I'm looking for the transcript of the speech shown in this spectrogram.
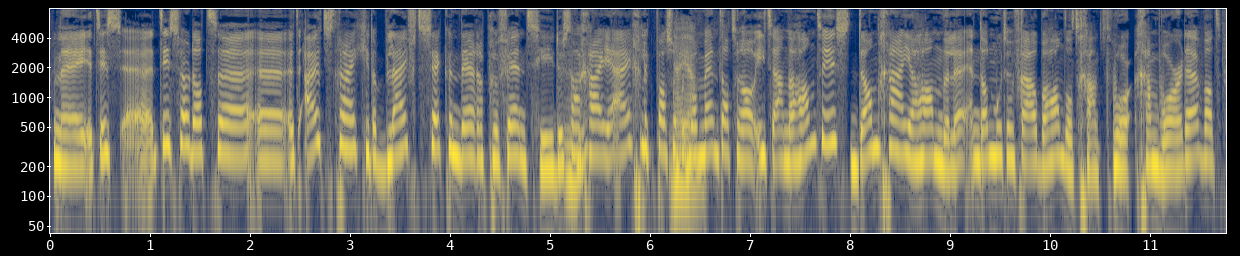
Nee, het is, uh, het is zo dat uh, het uitstrijkje dat blijft secundaire preventie. Dus dan mm -hmm. ga je eigenlijk pas op ja, ja. het moment dat er al iets aan de hand is, dan ga je handelen. En dan moet een vrouw behandeld gaan, worden. Wat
